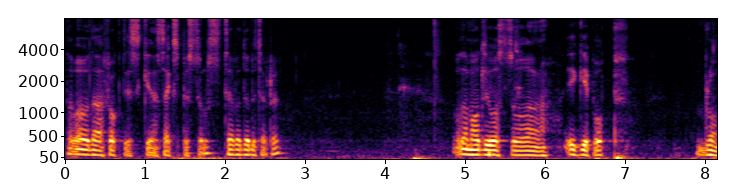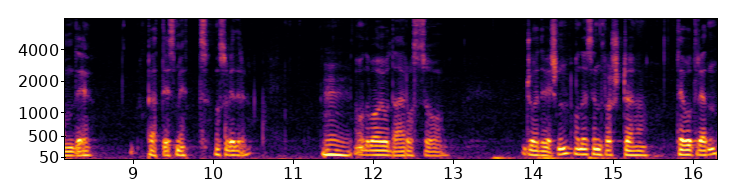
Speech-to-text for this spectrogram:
Det var jo der faktisk Sex Pistols TV debuterte. Og de hadde jo også uh, Iggy Pop, Blondie, Patti Smith osv. Mm. Og det var jo der også Joy Division hadde sin første TV-opptreden.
